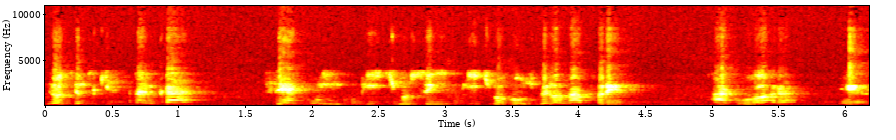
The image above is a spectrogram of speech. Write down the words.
e nós temos que estancar. Se é com impeachment ou sem impeachment, vamos ver lá na frente. Agora, é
